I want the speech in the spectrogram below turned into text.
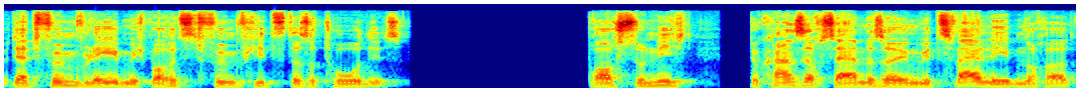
der hat fünf Leben, ich brauche jetzt fünf Hits, dass er tot ist. Brauchst du nicht. Du kannst auch sein, dass er irgendwie zwei Leben noch hat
